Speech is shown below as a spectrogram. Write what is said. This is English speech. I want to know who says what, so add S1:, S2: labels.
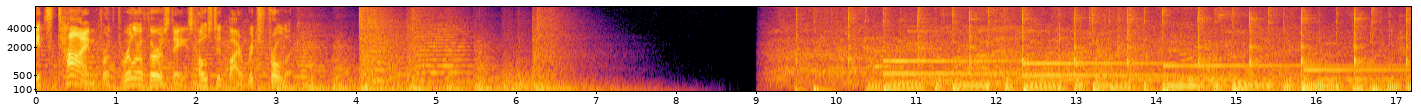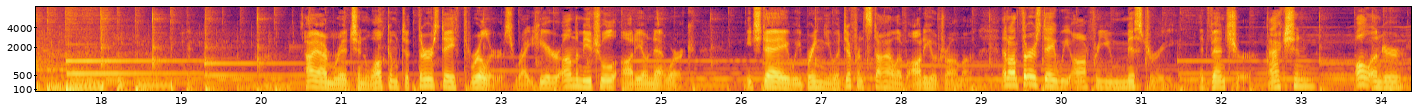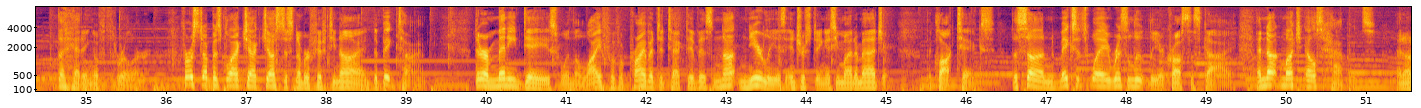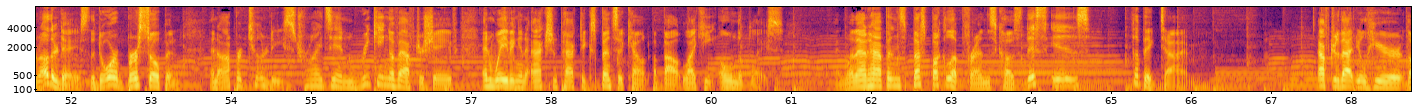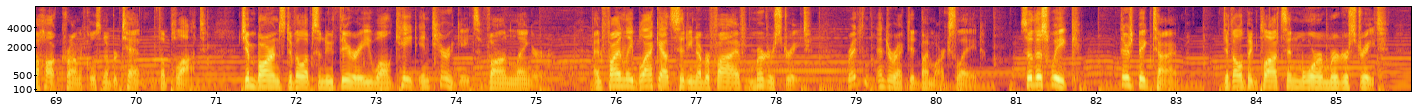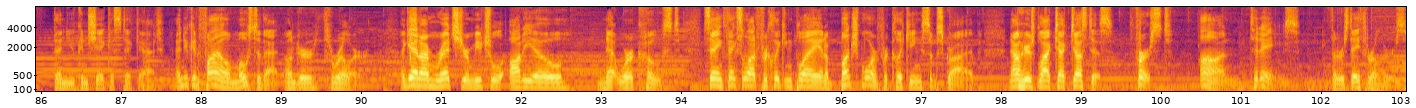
S1: It's time for Thriller Thursdays, hosted by Rich Froelich.
S2: Hi, I'm Rich, and welcome to Thursday Thrillers right here on the Mutual Audio Network. Each day, we bring you a different style of audio drama, and on Thursday, we offer you mystery, adventure, action, all under the heading of thriller. First up is Blackjack Justice number 59, The Big Time. There are many days when the life of a private detective is not nearly as interesting as you might imagine. The clock ticks, the sun makes its way resolutely across the sky, and not much else happens. And on other days, the door bursts open and opportunity strides in, reeking of aftershave and waving an action packed expense account about like he owned the place. And when that happens, best buckle up, friends, because this is the big time. After that, you'll hear The Hawk Chronicles number 10, The Plot. Jim Barnes develops a new theory while Kate interrogates Von Langer. And finally, Blackout City number 5, Murder Street, written and directed by Mark Slade. So this week, there's Big Time, developing plots in more Murder Street than you can shake a stick at. And you can file most of that under Thriller. Again, I'm Rich, your mutual audio network host, saying thanks a lot for clicking play and a bunch more for clicking subscribe. Now here's Blackjack Justice, first on today's Thursday Thrillers.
